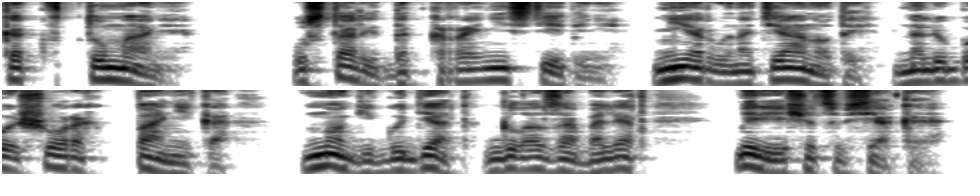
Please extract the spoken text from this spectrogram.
Как в тумане. Устали до крайней степени, нервы натянуты, на любой шорох паника, ноги гудят, глаза болят, мерещится всякое.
